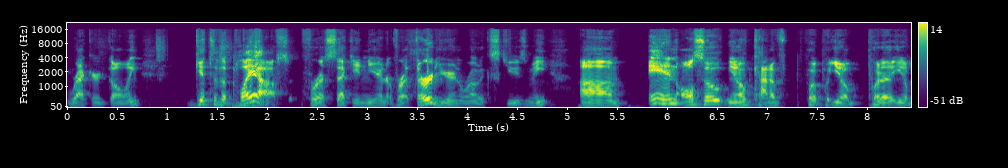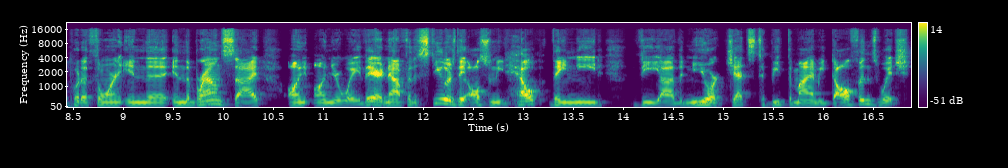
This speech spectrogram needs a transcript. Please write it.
record going get to the playoffs for a second year for a third year in a row excuse me um and also you know kind of put, put you know put a you know put a thorn in the in the brown side on on your way there. Now for the steelers they also need help. They need the uh the new york jets to beat the miami dolphins which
